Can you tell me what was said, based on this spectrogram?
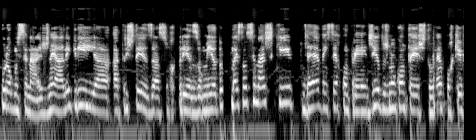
por alguns sinais, né? A alegria, a tristeza, a surpresa, o medo, mas são sinais que devem ser compreendidos num contexto, né? Porque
